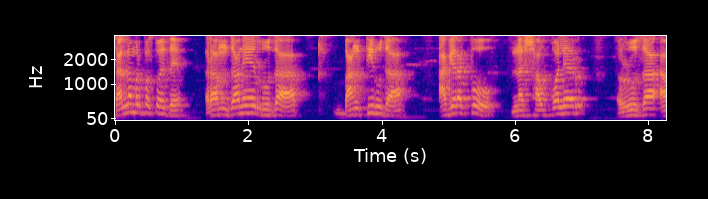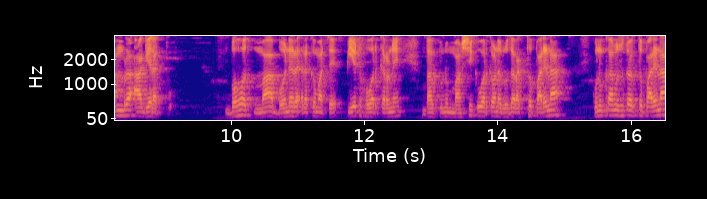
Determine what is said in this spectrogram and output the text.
চার নম্বর প্রশ্ন হয়েছে, রমজানের রোজা বাংতি রোজা আগে রাখব না শাওয়ালের রোজা আমরা আগে রাখব? বহুত মা বোনেরা এরকম আছে পিরিয়ড হওয়ার কারণে বা কোনো মাসিক হওয়ার কারণে রোজা রাখতে পারে না, কোনো কারণে রোজা রাখতে পারে না।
